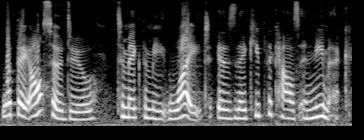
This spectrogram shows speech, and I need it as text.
What they also do to make the meat white is they keep the cows anemic.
